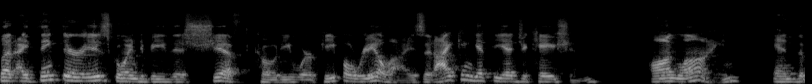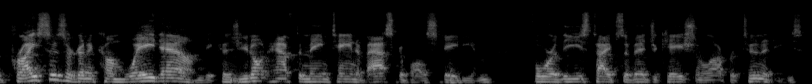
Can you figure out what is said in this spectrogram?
But I think there is going to be this shift, Cody, where people realize that I can get the education online and the prices are going to come way down because you don't have to maintain a basketball stadium for these types of educational opportunities.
